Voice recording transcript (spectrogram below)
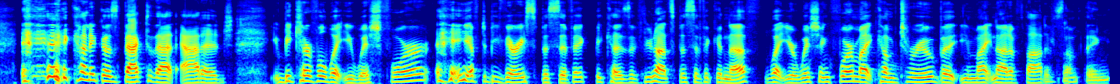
it kind of goes back to that adage be careful what you wish for. you have to be very specific because if you're not specific enough, what you're wishing for might come true, but you might not have thought of something.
